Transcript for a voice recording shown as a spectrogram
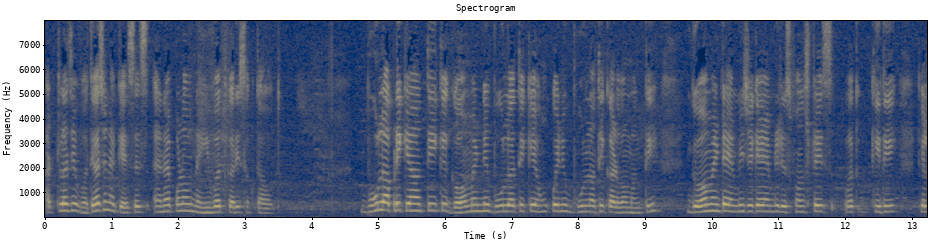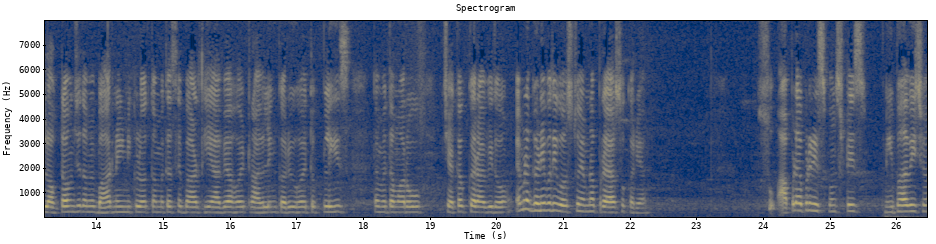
આટલા જે વધ્યા છે ને કેસીસ એને પણ નહીવત કરી શકતા હોત. ભૂલ આપણી ક્યાં હતી કે ગવર્મેન્ટની ભૂલ હતી કે હું કોઈની ભૂલ નથી કાઢવા માંગતી? ગવર્મેન્ટે એમની જગ્યાએ એમની રિસ્પોન્સિબિલિટી કીધી કે લોકડાઉન છે, તમે બહાર નહીં નીકળો. તમે કશે બહારથી આવ્યા હોય ટ્રાવેલિંગ કર્યું હોય, તો પ્લીઝ તમે તમારું ચેકઅપ કરાવી દો. એમણે ઘણી બધી વસ્તુ એમના પ્રયાસો કર્યા. શું આપણે આપણી રિસ્પોન્સિબિલિટીઝ નિભાવી છે?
